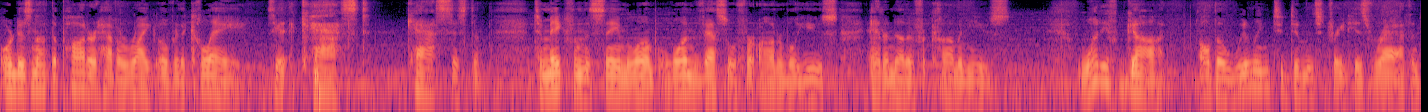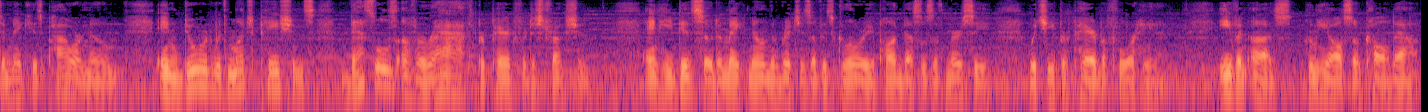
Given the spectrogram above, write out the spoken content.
Or does not the potter have a right over the clay? See, a cast, cast system, to make from the same lump one vessel for honorable use and another for common use? What if God, although willing to demonstrate his wrath and to make his power known, endured with much patience vessels of wrath prepared for destruction. And he did so to make known the riches of his glory upon vessels of mercy, which he prepared beforehand, even us, whom he also called out,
